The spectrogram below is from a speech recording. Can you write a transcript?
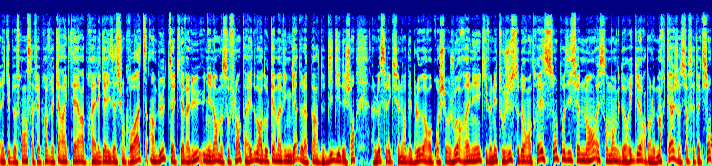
L'équipe de France a fait preuve de caractère après l'égalisation croate, un but qui a valu une énorme soufflante à Eduardo Camavinga de la part de Didier Deschamps. Le sélectionneur des Bleus a reproché au joueur rennais qui venait tout juste de rentrer son positionnement et son manque de rigueur dans le marquage sur cette action.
